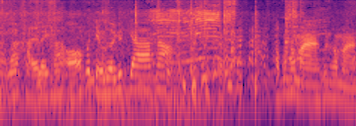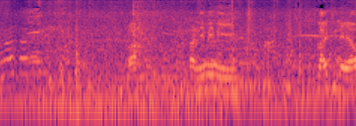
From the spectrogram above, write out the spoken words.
ถามว่าขายอะไรคะ อ๋อก๋วยเตี๋ยวเรืออยุทธยาค่ะ เขาเพิ่งเข้ามาเพิ่งเข้ามา อะตอนนี้ไม่มีไลฟ์ที่แล้ว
